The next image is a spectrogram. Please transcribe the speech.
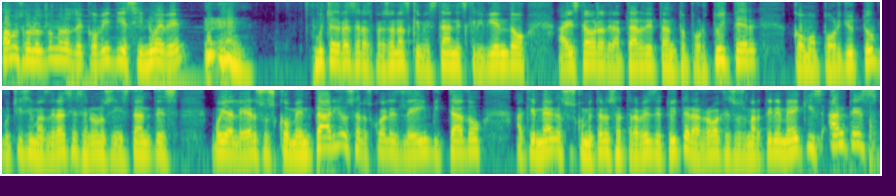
Vamos con los números de COVID-19. Muchas gracias a las personas que me están escribiendo a esta hora de la tarde, tanto por Twitter como por YouTube. Muchísimas gracias. En unos instantes voy a leer sus comentarios, a los cuales le he invitado a que me haga sus comentarios a través de Twitter, arroba Jesús Martín MX. Antes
